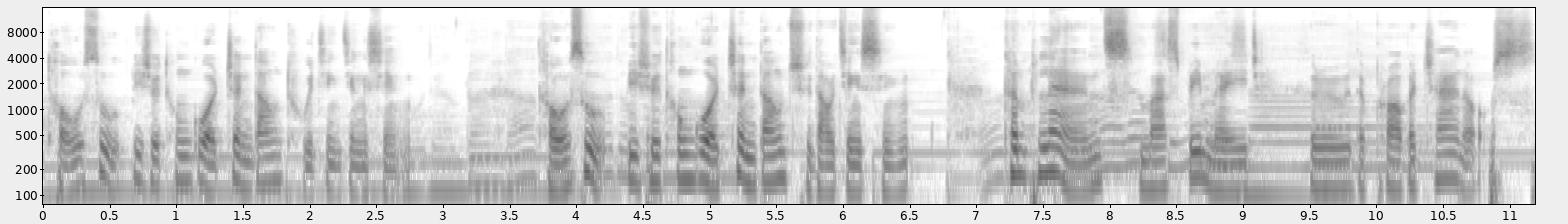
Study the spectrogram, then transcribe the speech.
投诉必须通过正当途径进行，投诉必须通过正当渠道进行。Complaints must be made through the proper channels.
